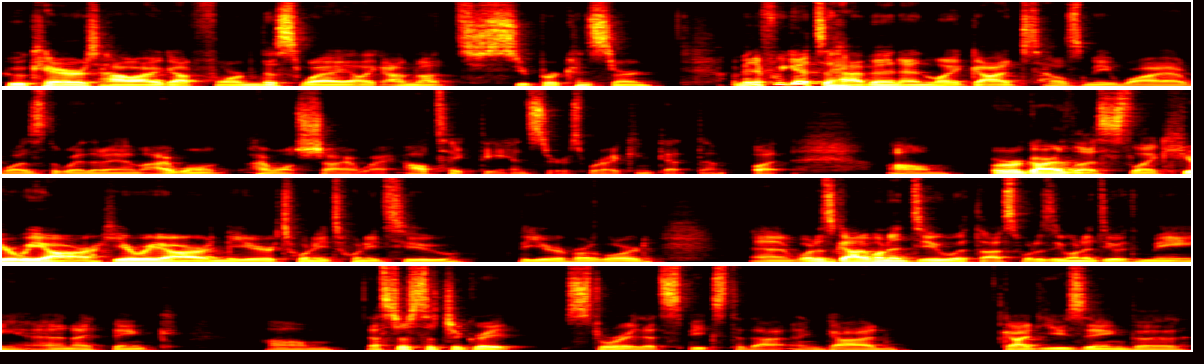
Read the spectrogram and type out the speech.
who cares how I got formed this way? Like I'm not super concerned. I mean, if we get to heaven and like God tells me why I was the way that I am, I won't I won't shy away. I'll take the answers where I can get them. But um, but regardless, like here we are, here we are in the year 2022, the year of our Lord and what does God want to do with us? What does He want to do with me? And I think um, that's just such a great story that speaks to that. And God, God using the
